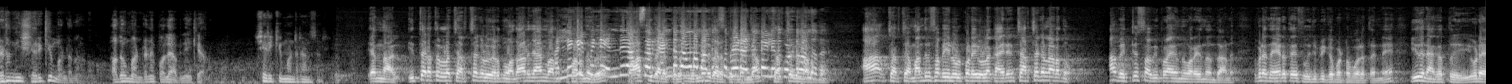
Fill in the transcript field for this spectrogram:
എടാ നീ ശരിക്കും മണ്ടനാണോ? അതോ മണ്ടനെ പോലെ അഭിനയിക്കാണോ? ശരിക്കും മണ്ടനാണ് സാർ. എന്നാൽ ഇത്തരത്തിലുള്ള ചർച്ചകൾ ഉയർന്നു. അതാണ് ഞാൻ പറഞ്ഞത്? ആ ചർച്ച മന്ത്രിസഭയിൽ ഉൾപ്പെടെയുള്ള കാര്യം ചർച്ചകൾ നടന്നു. ആ വ്യത്യസ്ത അഭിപ്രായം എന്ന് പറയുന്നത് എന്താണ്? ഇവിടെ നേരത്തെ സൂചിപ്പിക്കപ്പെട്ട പോലെ തന്നെ ഇതിനകത്ത് ഇവിടെ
